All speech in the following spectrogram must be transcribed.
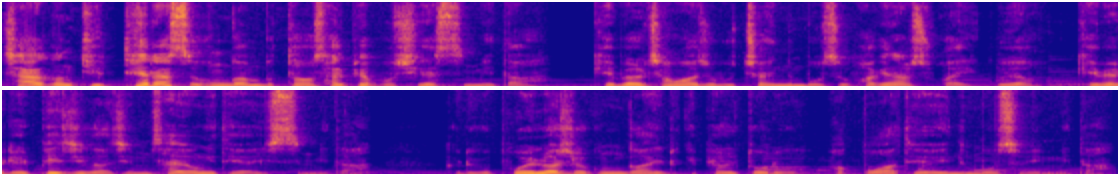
작은 뒷 테라스 공간부터 살펴보시겠습니다. 개별 정화조 묻혀 있는 모습 확인할 수가 있고요. 개별 LPG가 지금 사용이 되어 있습니다. 그리고 보일러실 공간 이렇게 별도로 확보가 되어 있는 모습입니다.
